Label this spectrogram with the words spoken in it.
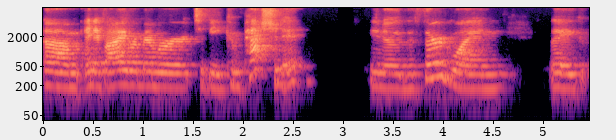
Um, and if I remember to be compassionate, you know, the third one, like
